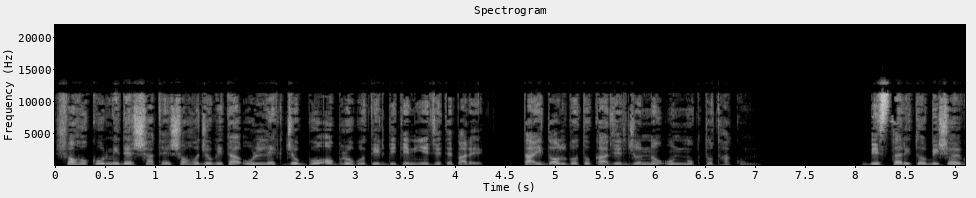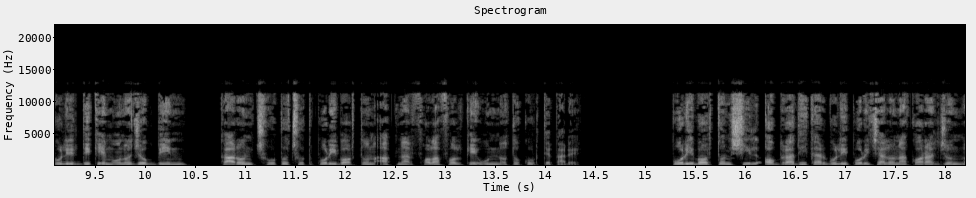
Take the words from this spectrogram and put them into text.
সহকর্মীদের সাথে সহযোগিতা উল্লেখযোগ্য অগ্রগতির দিকে নিয়ে যেতে পারে, তাই দলগত কাজের জন্য উন্মুক্ত থাকুন। বিস্তারিত বিষয়গুলির দিকে মনোযোগ দিন, কারণ ছোট ছোট পরিবর্তন আপনার ফলাফলকে উন্নত করতে পারে। পরিবর্তনশীল অগ্রাধিকারগুলি পরিচালনা করার জন্য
